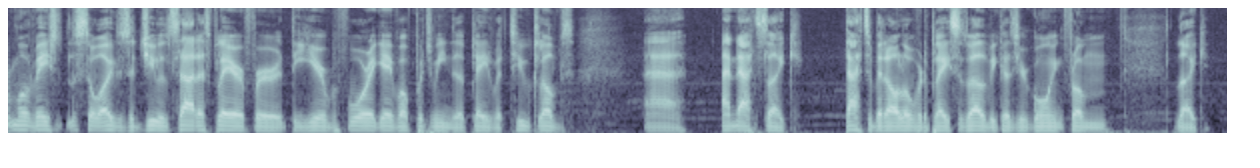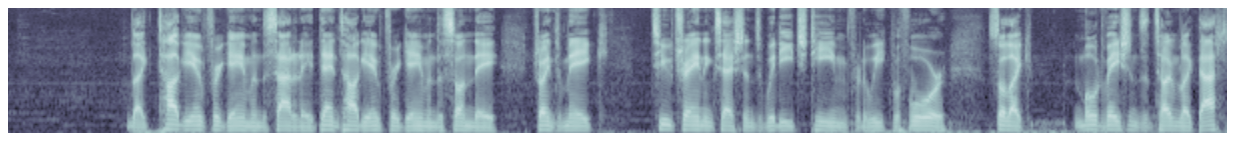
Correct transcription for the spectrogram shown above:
motivation. So I was a dual status player for the year before I gave up, which means I played with two clubs, uh, and that's like that's a bit all over the place as well because you're going from like like togging out for a game on the Saturday, then togging out for a game on the Sunday, trying to make two training sessions with each team for the week before. So like motivations and time like that,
